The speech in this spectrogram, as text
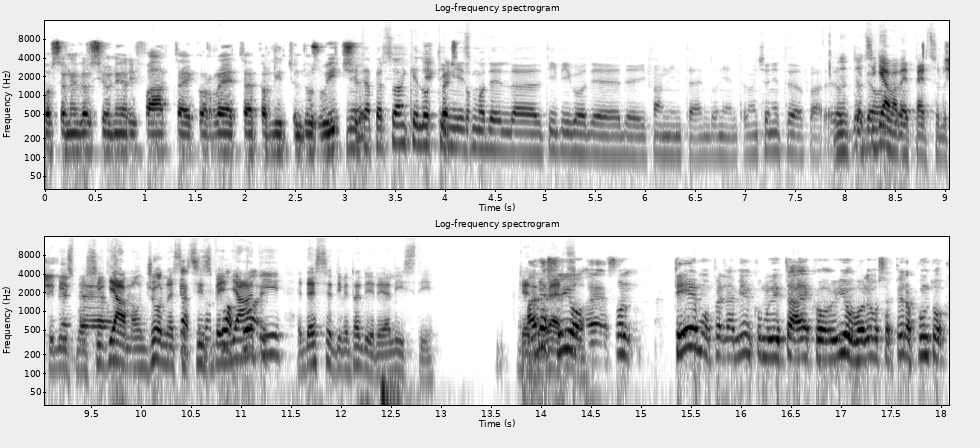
o se è una versione rifatta e corretta per Nintendo Switch. Niente, ha perso anche l'ottimismo questo... del tipico de, dei fan Nintendo, niente, non c'è niente da fare. Non, non si chiama aver perso l'ottimismo, si chiama un giorno essersi svegliati ed essere diventati realisti. Adesso io eh, sono temo per la mia comunità, ecco, io volevo sapere appunto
